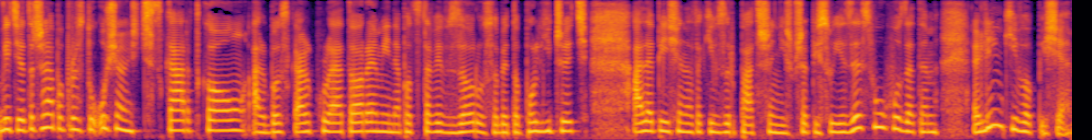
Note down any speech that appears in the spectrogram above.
Wiecie, to trzeba po prostu usiąść z kartką albo z kalkulatorem i na podstawie wzoru sobie to policzyć, a lepiej się na taki wzór patrzy niż przepisuje ze słuchu, zatem linki w opisie.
